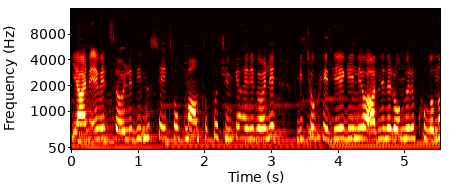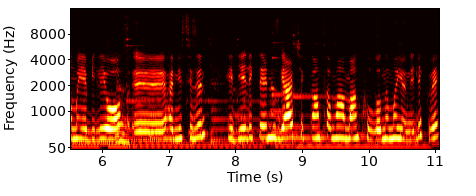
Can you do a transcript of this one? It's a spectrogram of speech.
Yani evet söylediğiniz şey çok mantıklı çünkü hani böyle birçok hediye geliyor anneler onları kullanamayabiliyor. Evet. Ee, hani sizin hediyelikleriniz gerçekten tamamen kullanıma yönelik ve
